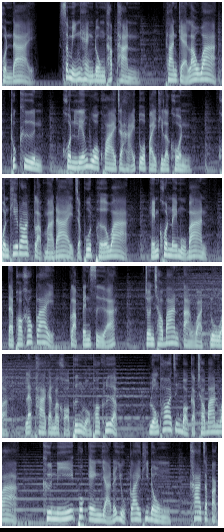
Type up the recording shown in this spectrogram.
คนได้ สมิงแห่งดงทับทัน พลานแก่เล่าว่าทุกคืน คนเลี้ยงวัวควายจะหายตัวไปทีละคน คนที่รอดกลับมาได้จะพูดเพ้อว่า เห็นคนในหมู่บ้าน แต่พอเข้าใกล้กลับเป็นเสือ จนชาวบ้านต่างหวาดกลัว และพากันมาขอพึ่งหลวงพ่อเคลือบ หลวงพ่อจึงบอกกับชาวบ้านว่า คืนนี้พวกเองอย่าได้อยู่ใกล้ที่ดงข้าจะปัก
